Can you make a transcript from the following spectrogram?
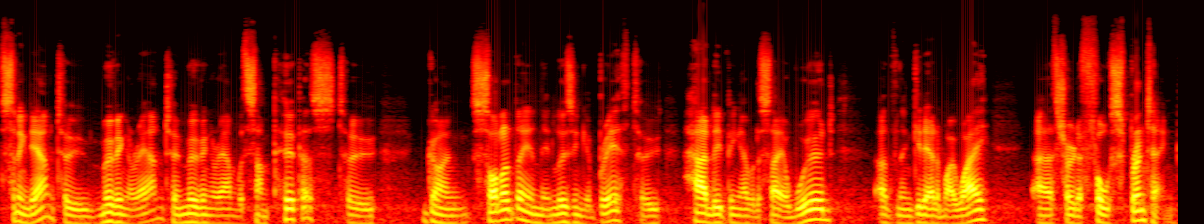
sitting down to moving around to moving around with some purpose to going solidly and then losing your breath to hardly being able to say a word other than get out of my way uh, through to full sprinting,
